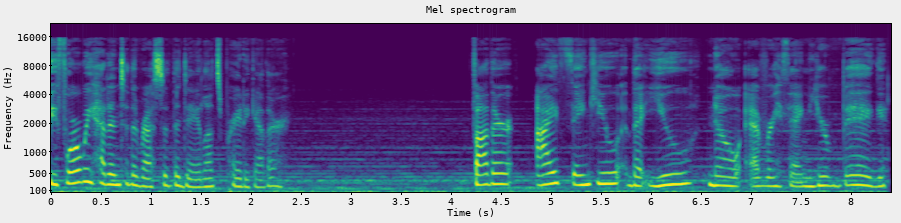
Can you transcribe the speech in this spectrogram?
Before we head into the rest of the day, let's pray together. Father, I thank you that you know everything. You're big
